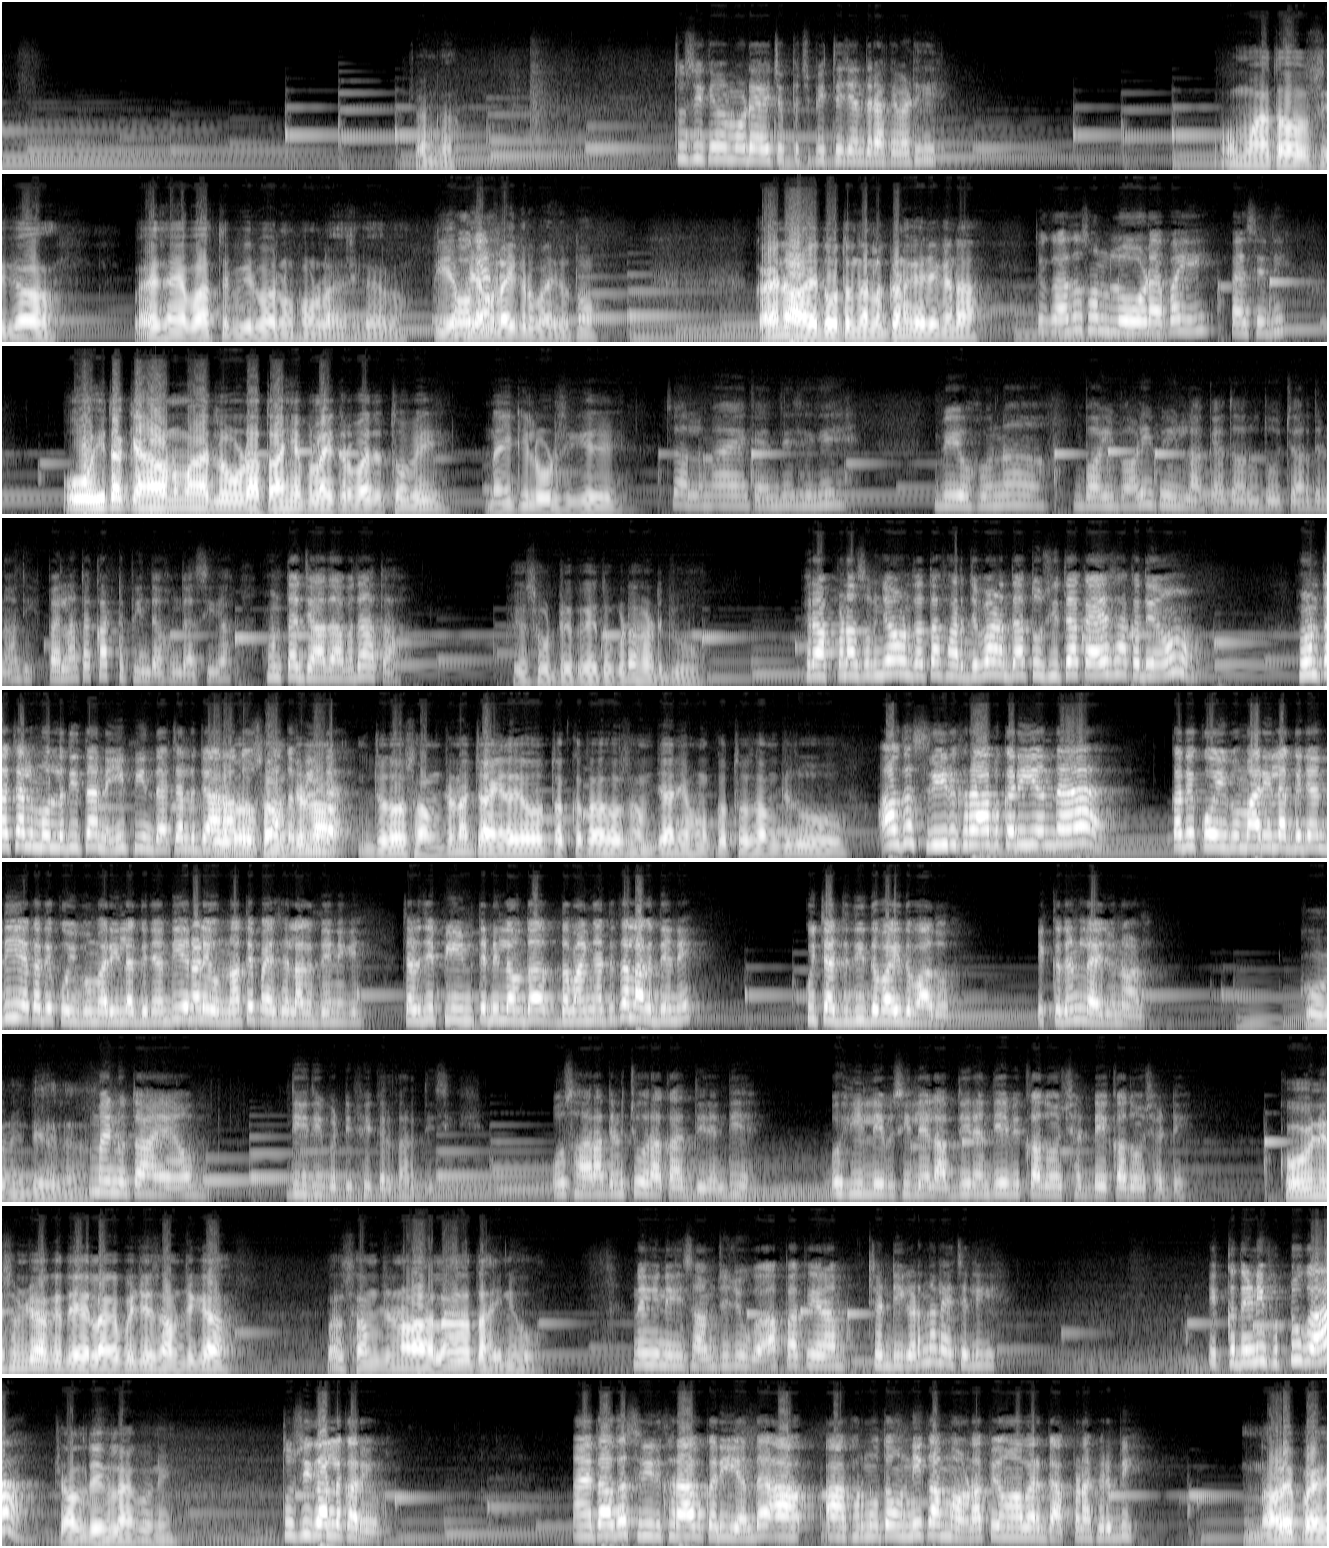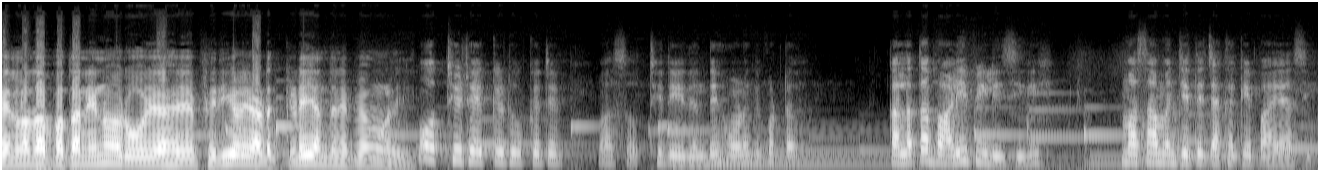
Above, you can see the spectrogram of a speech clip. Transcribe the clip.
ਤੁਸੀਂ ਕਿਵੇਂ ਮੁੜੇ ਆਏ ਚੁੱਪ ਚਪੀਤੇ ਜੇ ਅੰਦਰ ਆ ਕੇ ਬੈਠ ਗਏ? ਉਹ ਮੈਂ ਤਾਂ ਉਹ ਸੀਗਾ ਪੈਸਿਆਂ ਵਾਸਤੇ ਵੀਰਵਾਲ ਨੂੰ ਫੋਨ ਲਾਇਆ ਸੀਗਾ ਯਾਰ ਪੀਐਫ ਅਪਲਾਈ ਕਰਵਾਇਆ ਉਹ ਤੋਂ। ਕਹਿੰਦਾ ਹਏ ਦੋ ਤਿੰਨ ਦਿਨ ਲੱਗਣਗੇ ਜੇ ਕਹਿੰਦਾ। ਤੇ ਕਹਦਾ ਤੁਹਾਨੂੰ ਲੋੜ ਆ ਭਾਈ ਪੈਸੇ ਦੀ? ਉਹੀ ਤਾਂ ਕਿਹਾ ਉਹਨੂੰ ਮੈਂ ਲੋੜ ਆ ਤਾਂ ਹੀ ਅਪਲਾਈ ਕਰਵਾ ਦਿੱਤੋ ਵੀ। ਨਹੀਂ ਕੀ ਲੋੜ ਸੀਗੀ ਚੱਲ ਮੈਂ ਇਹ ਕਹਿੰਦੀ ਸੀਗੀ ਵੀ ਉਹ ਨਾ ਬਾਈ ਬਾਲੀ ਪੀਣ ਲੱਗ ਗਿਆ दारू ਦੋ ਚਾਰ ਦਿਨਾਂ ਦੀ। ਪਹਿਲਾਂ ਤਾਂ ਘੱਟ ਪੀਂਦਾ ਹੁੰਦਾ ਸੀਗਾ ਹੁਣ ਤਾਂ ਜ਼ਿਆਦਾ ਵਧਾਤਾ। ਫੇਰ ਸੋਡੇ ਕਹੇ ਤੋਂ ਕਿਹੜਾ ਹਟ ਜੂ ਉਹ। ਫਿਰ ਆਪਣਾ ਸਮਝਾਉਣ ਦਾ ਤਾਂ ਫਰਜ਼ ਬਣਦਾ ਤੁਸੀਂ ਤਾਂ ਕਹਿ ਸਕਦੇ ਹੋ। ਹੁਣ ਤਾਂ ਚੱਲ ਮੁੱਲ ਦੀ ਤਾਂ ਨਹੀਂ ਪੀਂਦਾ ਚੱਲ ਯਾਰਾਂ ਜਦੋਂ ਦੋਸਤਾਂ ਤੋਂ ਸਮਝਣਾ ਪੀਂਦਾ। ਜਦੋਂ ਸਮਝਣਾ ਚਾਹੀਦਾ ਜਦੋਂ ਤੱਕ ਤਾਂ ਉਹ ਸਮਝਿਆ ਨਹੀਂ ਹੁਣ ਕਿੱਥੋਂ ਸਮਝ ਦੂ ਉਹ? ਆਪਦਾ ਸਰੀਰ ਖਰਾਬ ਕਰੀ ਜਾਂਦਾ ਹੈ। ਕਦੇ ਕੋਈ ਬਿਮਾਰੀ ਲੱਗ ਜਾਂਦੀ ਹੈ ਕਦੇ ਕੋਈ ਬਿਮਾਰੀ ਲੱਗ ਜਾਂਦੀ ਹੈ ਨਾਲੇ ਉਹਨਾਂ ਤੇ ਪੈਸੇ ਲੱਗਦੇ ਨੇਗੇ। ਚੱਲ ਜੇ ਪੀਣ ਤੇ ਨਹੀਂ ਲਾਉਂਦਾ ਦਵਾਈਆਂ ਤੇ ਤਾਂ ਲੱਗਦੇ ਨੇ। ਕੋਈ ਚੱਜ ਦੀ ਦਵਾਈ ਦਵਾ ਦਿਓ ਇੱਕ ਦਿਨ ਲੈ ਜਾਓ ਨਾਲ। ਕੋਈ ਨਹੀਂ ਦੇਖਦਾ ਮੈਨੂੰ ਤਾਂ ਆਇਆ ਉਹ ਦੀਦੀ ਵੱਡੀ ਫਿਕਰ ਕਰਦੀ ਸੀਗੀ। ਉਹ ਸਾਰਾ ਦਿਨ ਝੋਰਾ ਕਰਦੀ ਰਹਿੰਦੀ ਹੈ ਉਹ ਹੀਲੇ ਵਸੀਲੇ ਲੱਭਦੀ ਰਹਿੰਦੀ ਹੈ ਵੀ ਕਦੋਂ ਛੱਡੇ ਕਦੋਂ ਛੱਡੇ। ਕੋਈ ਨਹੀਂ ਸਮਝਾ ਕੇ ਦੇਖ ਲਾਂਗੇ ਵੀ ਜੇ ਸਮਝ ਗਿਆ। ਪਰ ਸਮਝਣ ਵਾਲਾ ਲੱਗਦਾ ਤਾਂ ਹੈ ਨਹੀਂ ਉਹ। ਨਹੀਂ ਨਹੀਂ ਸਮਝ ਜੂਗਾ। ਆਪਾਂ ਕਿਹੜਾ ਚੰਡੀਗੜ੍ਹ ਨਾ ਲੈ ਚੱਲੀਏ। ਇੱਕ ਦਿਨ ਹੀ ਫੁੱਟੂਗਾ। ਚੱਲ ਦੇਖ ਲੈ ਕੋਈ ਨਹੀਂ ਤੁਸੀਂ ਗੱਲ ਕਰਿਓ। ਐ ਤਾਂ ਉਹਦਾ ਸਰੀਰ ਖਰਾਬ ਕਰੀ ਜਾਂਦਾ। ਆ- ਆਖਰ ਨੂੰ ਤਾਂ ਉਨੀ ਕੰਮ ਆਉਣਾ ਪਿਓਾਂ ਵਰਗਾ ਆਪਣਾ ਫਿਰ ਵੀ। ਨਾਲੇ ਪੈਸੇ ਨਾਲ ਦਾ ਪਤਾ ਨਹੀਂ ਇਹਨੂੰ ਰੋਜ਼ ਇਹ ਜਿਹੇ ਫਰੀ ਵਾਲੇ ਅੜ ਕਿਹੜੇ ਜਾਂਦੇ ਨੇ ਪਿਆਉਣ ਵਾਲੇ। ਜੀ। ਉੱਥੇ ਠੇਕੇ ਠੂਕੇ ਤੇ ਬਸ ਉੱਥੇ ਦੇ ਦਿੰਦੇ ਹੋਣਗੇ ਘੁੱਟ। ਕੱਲ ਤਾਂ ਬਾਲੀ ਪੀ ਲਈ ਸੀਗੀ ਮਸਾ ਮੰਜੇ ਤੇ ਚੱਕ ਕੇ ਪਾਇਆ ਸੀ।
